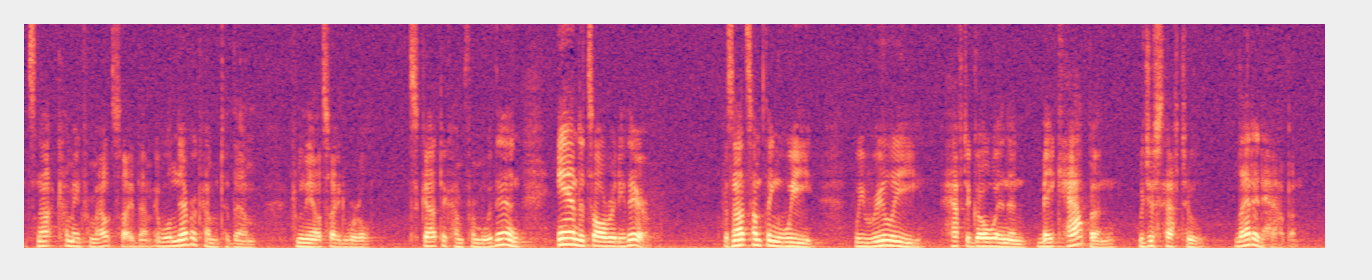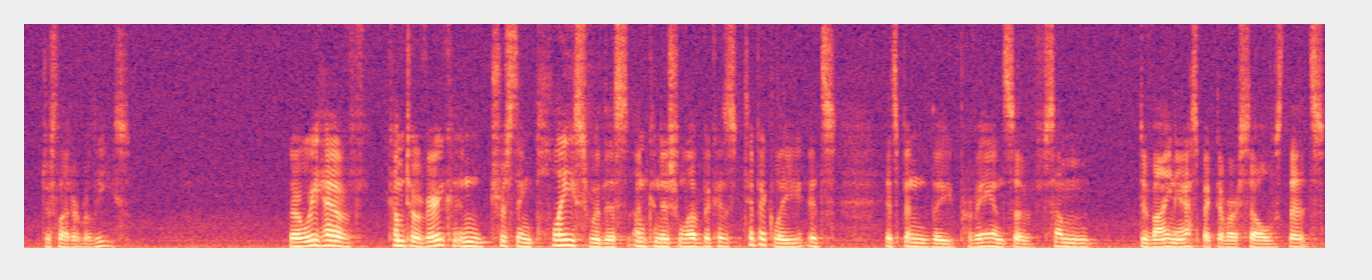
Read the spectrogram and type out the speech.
It's not coming from outside them. It will never come to them from the outside world. It's got to come from within, and it's already there. It's not something we, we really have to go in and make happen. We just have to let it happen, just let it release. So we have come to a very interesting place with this unconditional love because typically it's, it's been the purveyance of some divine aspect of ourselves that's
